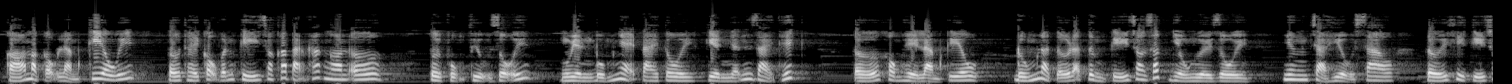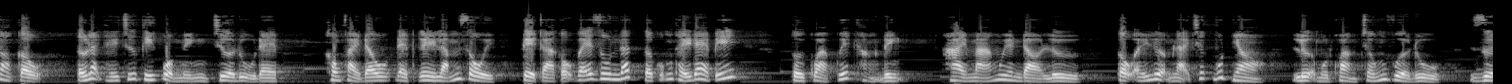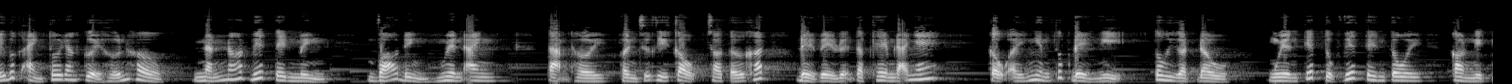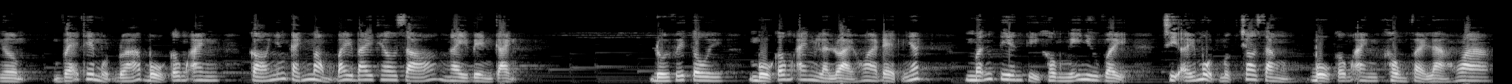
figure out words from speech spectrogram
Có mà cậu làm kiêu ý, Tớ thấy cậu vẫn ký cho các bạn khác ngon ơ Tôi phụng phịu dỗi Nguyên búng nhẹ tai tôi Kiên nhẫn giải thích Tớ không hề làm kiêu, đúng là tớ đã từng ký cho rất nhiều người rồi, nhưng chả hiểu sao, tới khi ký cho cậu, tớ lại thấy chữ ký của mình chưa đủ đẹp. Không phải đâu, đẹp ghê lắm rồi, kể cả cậu vẽ run đất tớ cũng thấy đẹp ý. Tôi quả quyết khẳng định, hai má Nguyên đỏ lừ, cậu ấy lượm lại chiếc bút nhỏ, lựa một khoảng trống vừa đủ, dưới bức ảnh tôi đang cười hớn hở, nắn nót viết tên mình, Võ Đình Nguyên Anh. Tạm thời, phần chữ ký cậu cho tớ khất để về luyện tập thêm đã nhé. Cậu ấy nghiêm túc đề nghị, tôi gật đầu. Nguyên tiếp tục viết tên tôi, còn nghịch ngợm, vẽ thêm một đóa bổ công anh có những cánh mỏng bay bay theo gió ngay bên cạnh. Đối với tôi, bổ công anh là loài hoa đẹp nhất, Mẫn Tiên thì không nghĩ như vậy, chị ấy một mực cho rằng bổ công anh không phải là hoa.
